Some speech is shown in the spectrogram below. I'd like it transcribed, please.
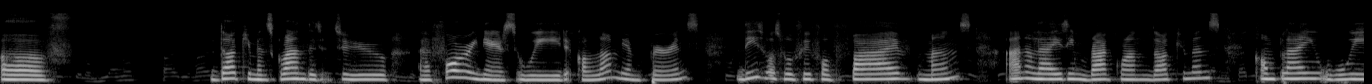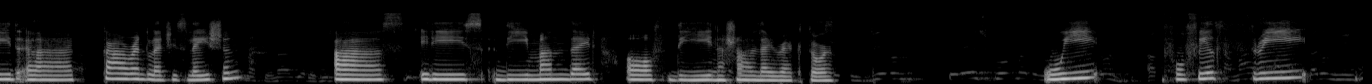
of documents granted to uh, foreigners with Colombian parents this was fulfilled for five months, analyzing background documents, complying with uh, current legislation, as it is the mandate of the national director. We fulfilled three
